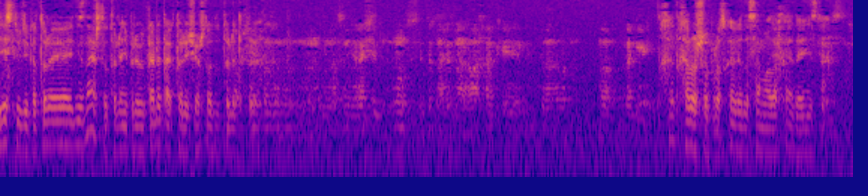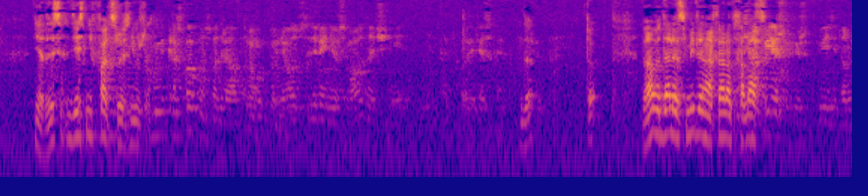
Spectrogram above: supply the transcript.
Есть люди, которые не знают, что то ли они привыкали так, то ли еще что-то, то ли такое. это, ну, ну, хороший вопрос. Как это сам Аллаха, это я не знаю. Нет, здесь, здесь не факт, что здесь нужно. Микроскопом смотрел, а что у него зрение у самого, значит, не, не такое резкое. Да. То. Вавы дали смили на харат халас. Как Леша пишет, видит, он же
